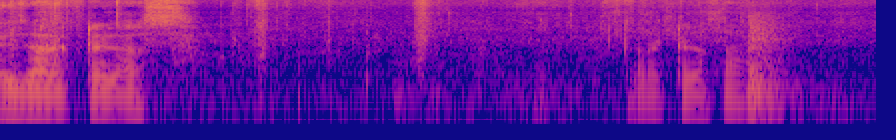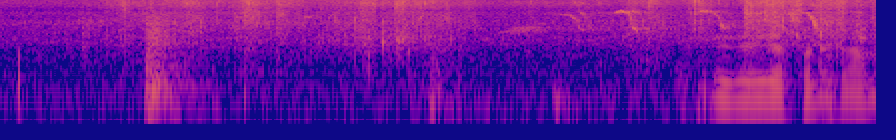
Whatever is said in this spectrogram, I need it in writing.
এই যে আরেকটা গাছ। আরেকটা গাছ আম। এই যে গাছ অনেক আম।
